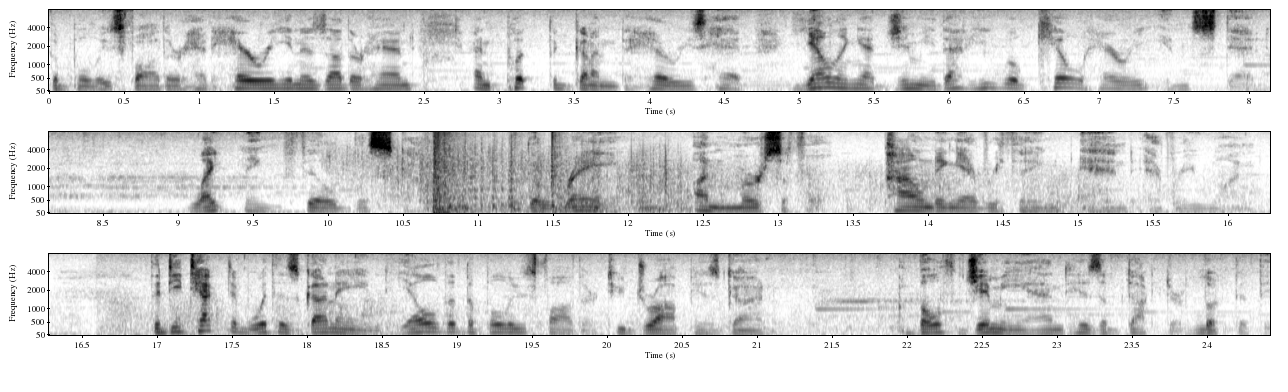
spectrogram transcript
The bully's father had Harry in his other hand and put the gun to Harry's head, yelling at Jimmy that he will kill Harry instead. Lightning filled the sky, the rain unmerciful, pounding everything and everyone. The detective, with his gun aimed, yelled at the bully's father to drop his gun. Both Jimmy and his abductor looked at the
